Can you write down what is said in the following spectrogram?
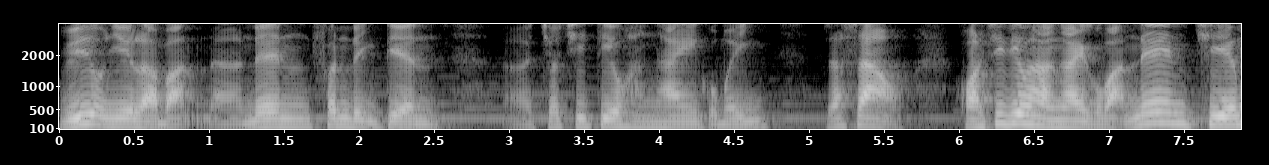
Ví dụ như là bạn à, nên phân định tiền à, cho chi tiêu hàng ngày của mình. Ra sao? Khoản chi tiêu hàng ngày của bạn nên chiếm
